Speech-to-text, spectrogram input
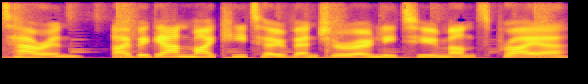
Taryn. I began my keto venture only two months prior.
